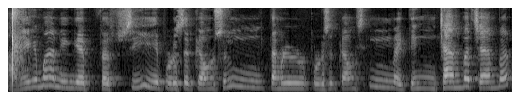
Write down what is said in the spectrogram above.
அநேகமாக நீங்கள் FEFSI producer council Tamil producer council I think chamber chamber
